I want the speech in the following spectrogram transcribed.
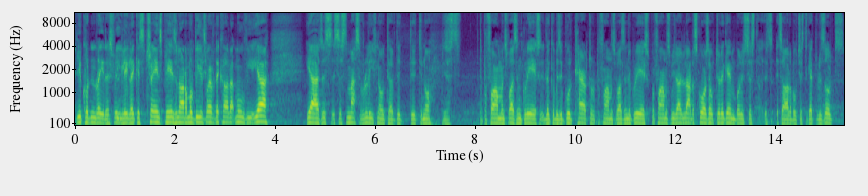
you couldn't write it really. Like it's trains, planes, and automobiles, whatever they call that movie. Yeah, yeah. It's, it's just a massive relief now to have the, the you know just the performance wasn't great. Like it was a good character. Performance wasn't a great performance. We had a lot of scores out there again, but it's just it's, it's all about just to get the results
